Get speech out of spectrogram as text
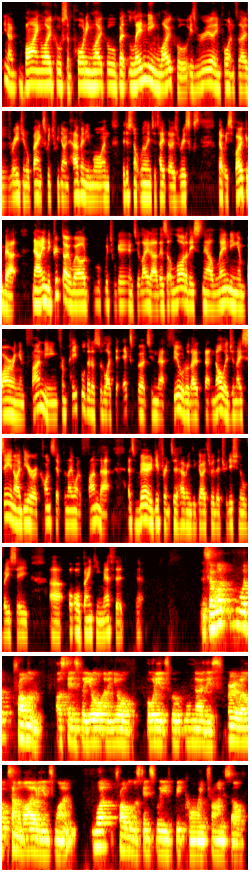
you know buying local supporting local but lending local is really important for those regional banks which we don't have anymore and they're just not willing to take those risks that we spoke about now, in the crypto world, which we'll get into later, there's a lot of this now lending and borrowing and funding from people that are sort of like the experts in that field or that knowledge, and they see an idea or a concept and they want to fund that. It's very different to having to go through the traditional VC uh, or, or, banking method. Yeah. So, what what problem ostensibly your I mean your audience will, will know this very well. Some of my audience won't. What problem ostensibly is Bitcoin trying to solve?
